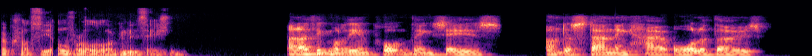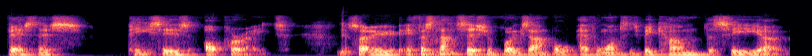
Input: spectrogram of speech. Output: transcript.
across the overall organization. And I think one of the important things is understanding how all of those business pieces operate. Yeah. So, if a statistician, for example, ever wanted to become the CEO,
